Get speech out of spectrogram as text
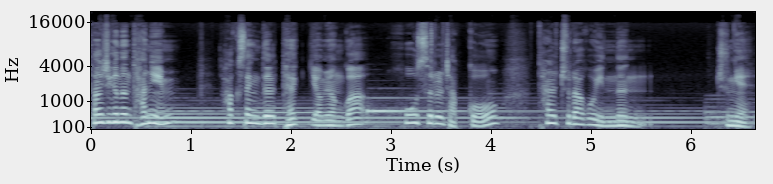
당시 그는 담임 학생들 100여 명과 호스를 잡고 탈출하고 있는 중에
